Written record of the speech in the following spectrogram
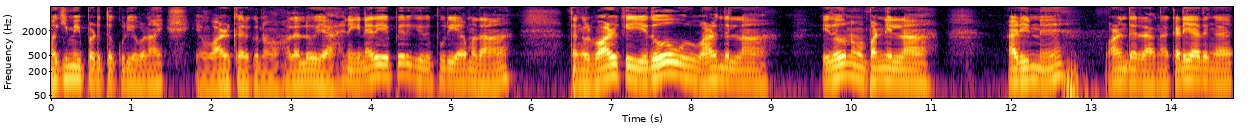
மகிமைப்படுத்தக்கூடியவனாய் என் வாழ்க்கை இருக்கணும். அலலூயா இன்றைக்கி நிறைய பேருக்கு இது புரியாமல் தான் தங்கள் வாழ்க்கை ஏதோ வாழ்ந்துடலாம் ஏதோ நம்ம பண்ணிடலாம் அப்படின்னு வாழ்ந்துடுறாங்க. கிடையாதுங்க.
